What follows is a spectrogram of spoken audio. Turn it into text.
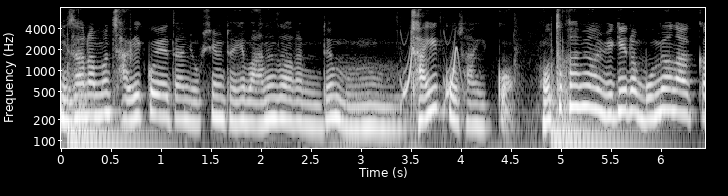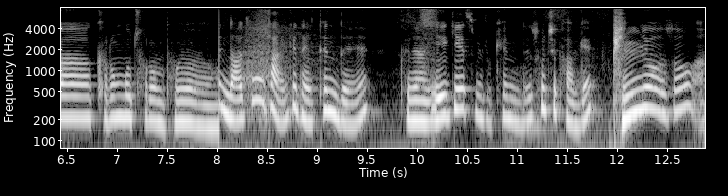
이 사람은 자기 거에 대한 욕심이 되게 많은 사람인데 뭐. 자기 거 자기 거. 어떻게 하면 위기를 모면할까 그런 것처럼 보여요. 나중에 다 알게 될 텐데. 그냥 얘기했으면 좋겠는데 솔직하게. 빌려서 아,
